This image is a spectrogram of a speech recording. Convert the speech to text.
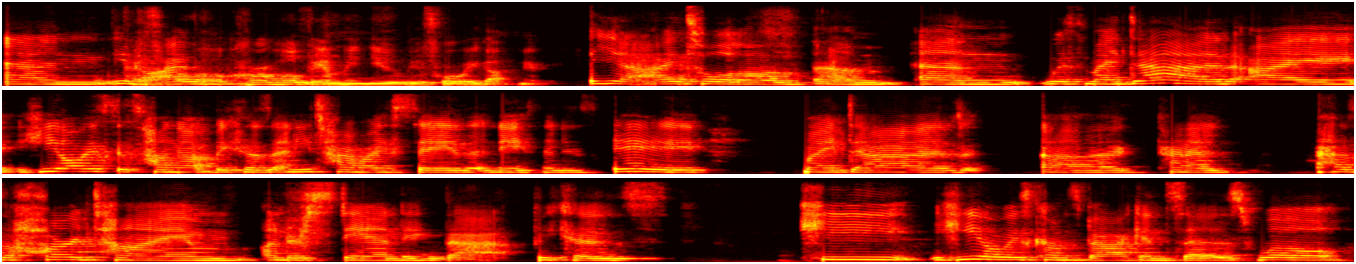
and you know, I her, her whole family knew before we got married. yeah, I told all of them. And with my dad, I he always gets hung up because anytime I say that Nathan is gay, my dad uh, kind of has a hard time understanding that because he he always comes back and says, "Well,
